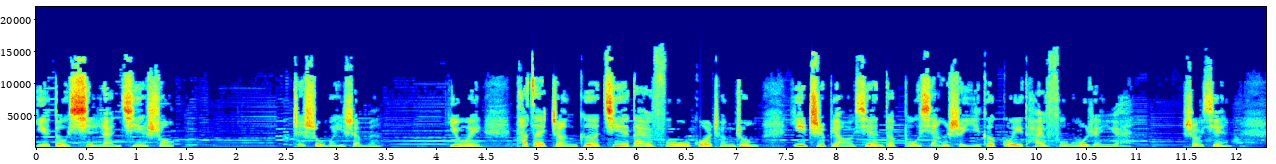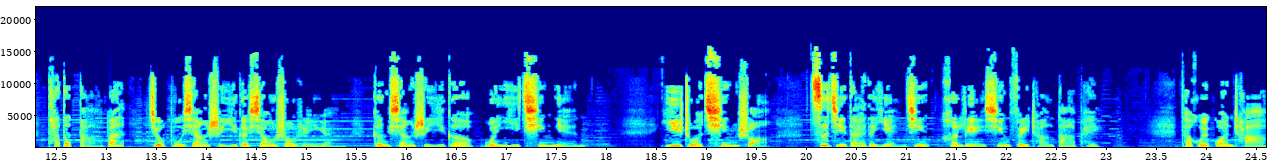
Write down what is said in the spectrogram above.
也都欣然接受。这是为什么？因为他在整个接待服务过程中，一直表现得不像是一个柜台服务人员。首先，他的打扮就不像是一个销售人员，更像是一个文艺青年，衣着清爽，自己戴的眼镜和脸型非常搭配。他会观察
